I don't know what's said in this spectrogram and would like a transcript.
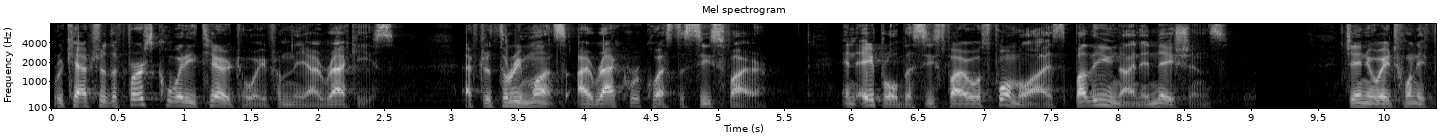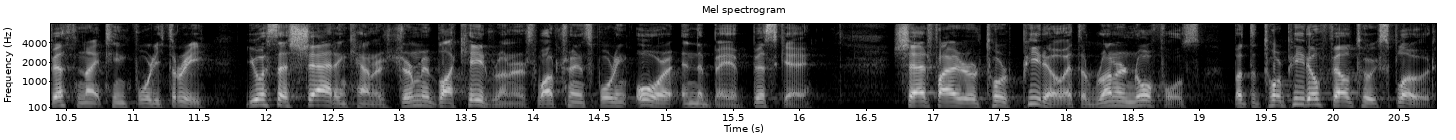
recaptured the first Kuwaiti territory from the Iraqis. After three months, Iraq requests a ceasefire. In April, the ceasefire was formalized by the United Nations. January 25, 1943, USS Shad encounters German blockade runners while transporting ore in the Bay of Biscay. Shad fired a torpedo at the runner Norfolk, but the torpedo failed to explode,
